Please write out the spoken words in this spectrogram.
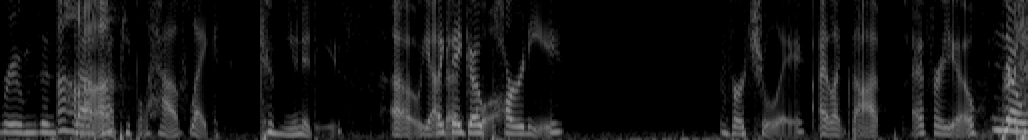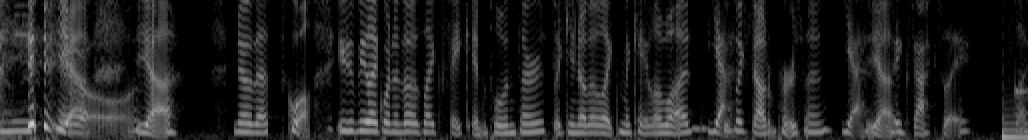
rooms and stuff. Uh-huh. How people have like communities. Oh yeah. like they go cool. party virtually. I like that uh, for you. No, me too. yeah. Yeah. No, that's cool. You could be like one of those like fake influencers, like you know the like Miquela one. It's like Yes. down in person. Yes. Yeah. Exactly. Slay.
